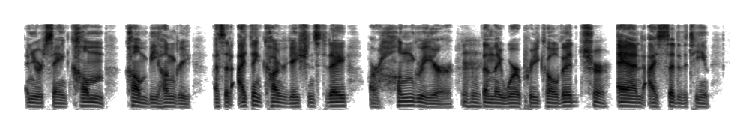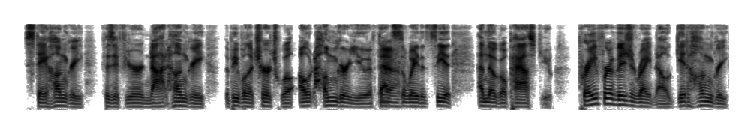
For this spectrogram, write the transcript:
and you were saying, Come, come, be hungry. I said, I think congregations today are hungrier Mhm. than they were pre COVID. Sure. And I said to the team, stay hungry because if you're not hungry, the people in the church will out hunger you if that's Yeah. the way to see it, and they'll go past you. Pray for a vision right now. Get hungry.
